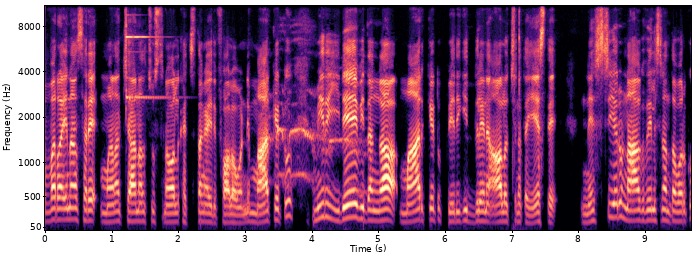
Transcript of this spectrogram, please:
ఎవరైనా సరే మన ఛానల్ చూస్తున్న వాళ్ళు ఖచ్చితంగా ఇది ఫాలో అవ్వండి. మార్కెట్ మీరు ఇదే విధంగా మార్కెట్ పెరిగిద్దులేని ఆలోచనతో వేస్తే నెక్స్ట్ ఇయర్ నాకు తెలిసినంత వరకు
